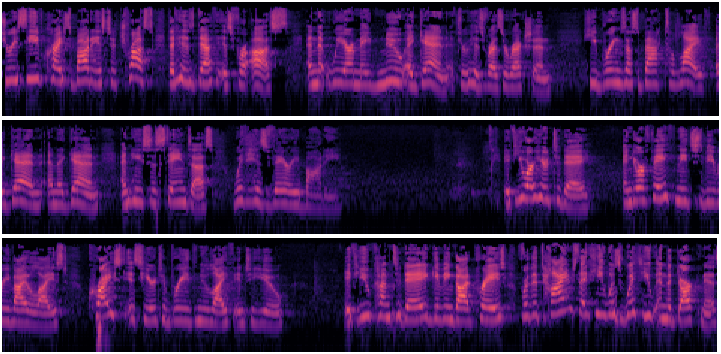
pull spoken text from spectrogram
To receive Christ's body is to trust that his death is for us and that we are made new again through his resurrection. He brings us back to life again and again, and he sustains us with his very body. If you are here today and your faith needs to be revitalized, Christ is here to breathe new life into you. If you come today giving God praise for the times that He was with you in the darkness,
